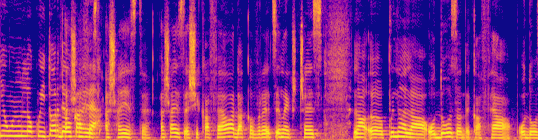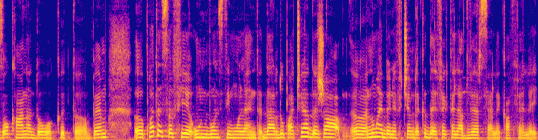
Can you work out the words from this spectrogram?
e un înlocuitor de așa o cafea. Este, așa este, așa este. Și cafeaua, dacă vreți, în exces, la, uh, până la o doză de cafea, o doză, o cană, două cât uh, bem, uh, poate să fie un bun stimulant, dar după aceea deja uh, nu mai beneficiem decât de efectele adverse ale cafelei.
